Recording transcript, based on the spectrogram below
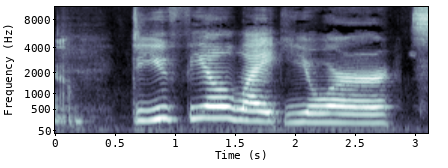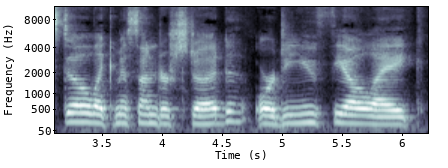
yeah do you feel like you're still like misunderstood? Or do you feel like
